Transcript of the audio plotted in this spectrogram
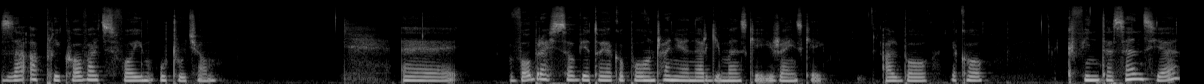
zaaplikować swoim uczuciom. E, wyobraź sobie to jako połączenie energii męskiej i żeńskiej, albo jako kwintesencję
